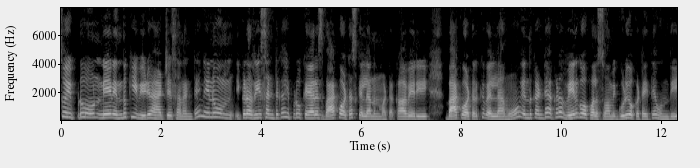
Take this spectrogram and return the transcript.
సో ఇప్పుడు నేను ఎందుకు ఈ వీడియో యాడ్ చేశానంటే నేను ఇక్కడ రీసెంట్గా ఇప్పుడు కేఆర్ఎస్ బ్యాక్ వాటర్స్కి వెళ్ళానమాట కావేరి బ్యాక్ వాటర్కి వెళ్ళాము. ఎందుకంటే అక్కడ వేణుగోపాల స్వామి గుడి ఒకటైతే ఉంది.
